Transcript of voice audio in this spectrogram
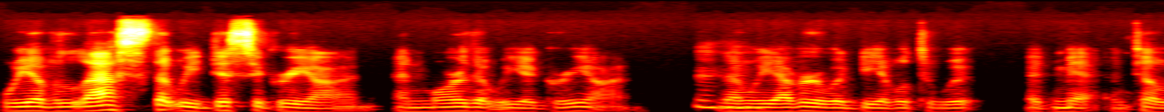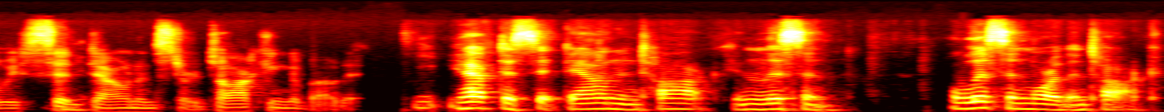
We have less that we disagree on and more that we agree on mm-hmm. than we ever would be able to w- admit until we sit mm. down and start talking about it. You have to sit down and talk and listen, listen more than talk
